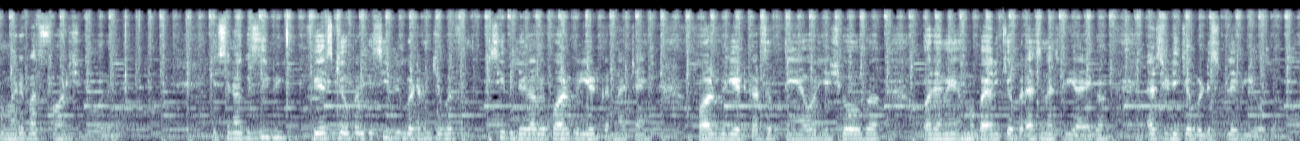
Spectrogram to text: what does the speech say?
हमारे पास फॉल्ट शुरू हो रहा है। इस तरह किसी भी फ़ेज़ के ऊपर, किसी भी बटन के ऊपर, किसी भी जगह पे फॉल्ट क्रिएट करना चाहें फॉल्ट क्रिएट कर सकते हैं और ये शो होगा। और हमें मोबाइल के ऊपर एसएमएस भी आएगा एलसीडी के ऊपर डिस्प्ले भी होगा।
